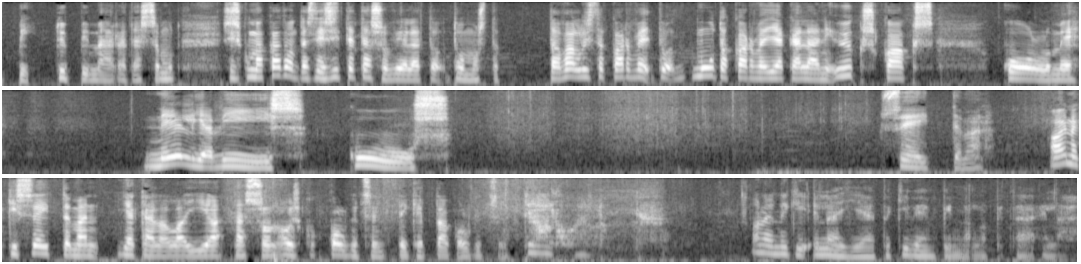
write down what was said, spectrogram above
typpi, typpimäärä tässä. Mutta siis kun mä katson tässä, niin sitten tässä on vielä tuommoista to, tavallista karve, to, muuta karvejäkälää, niin yksi, kaksi, kolme, neljä, viisi, kuusi, seitsemän. Ainakin seitsemän jäkälälajia. Tässä on, olisiko 30 senttiä kertaa 30 senttiä alueella. On nekin eläjiä, että kiven pinnalla pitää elää.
